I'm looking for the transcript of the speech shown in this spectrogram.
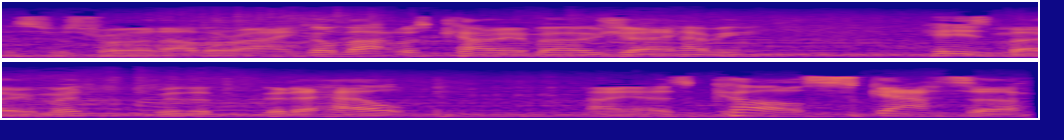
This was from another angle. That was Karimojet having his moment with a bit of help. And as cars scatter,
